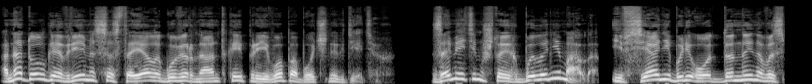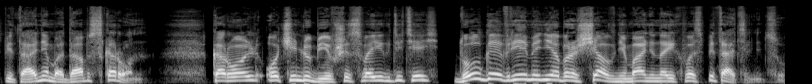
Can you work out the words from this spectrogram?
она долгое время состояла гувернанткой при его побочных детях. Заметим, что их было немало, и все они были отданы на воспитание мадам Скорон. Король, очень любивший своих детей, долгое время не обращал внимания на их воспитательницу.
